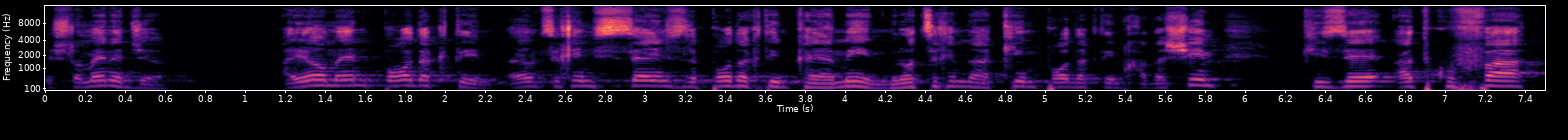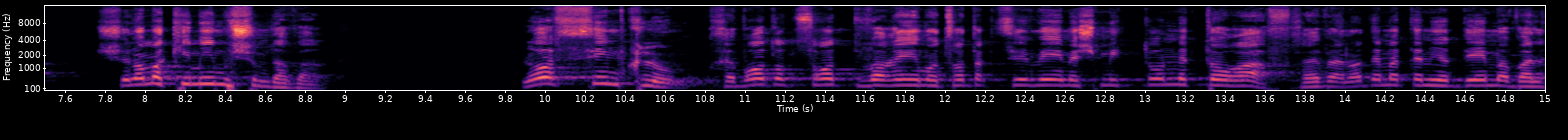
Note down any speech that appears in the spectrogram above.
יש לו manager. היום אין פרודקטים, היום צריכים sales לפרודקטים קיימים, ולא צריכים להקים פרודקטים חדשים, כי זה התקופה שלא מקימים שום דבר. לא עושים כלום. חברות עוצרות דברים, עוצרות תקציבים, יש מיתון מטורף. חבר'ה, אני לא יודע אם אתם יודעים, אבל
